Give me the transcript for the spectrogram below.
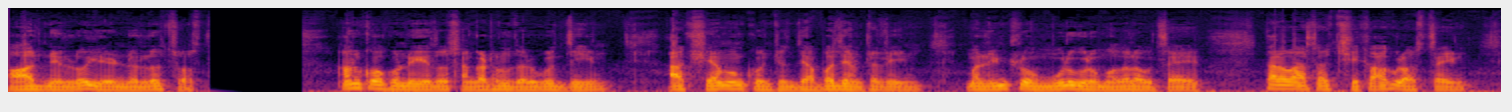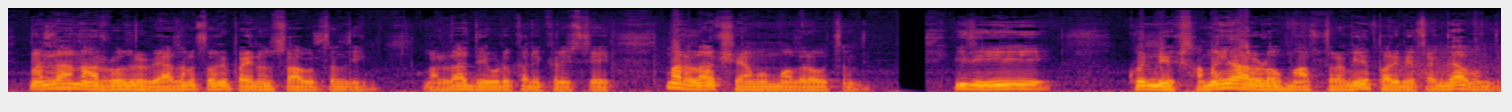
ఆరు నెలలు ఏడు నెలలు చూస్తాం. అనుకోకుండా ఏదో సంఘటన జరుగుద్ది. ఆ క్షేమం కొంచెం దెబ్బతింటుంది. మళ్ళీ ఇంట్లో మూలుగులు మొదలవుతాయి. తర్వాత చికాకులు వస్తాయి. మళ్ళా నాలుగు రోజులు వేదనతోని పైన సాగుతుంది. మళ్ళా దేవుడు కనికరిస్తే మరలా క్షేమం మొదలవుతుంది. ఇది కొన్ని సమయాలలో మాత్రమే పరిమితంగా ఉంది.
